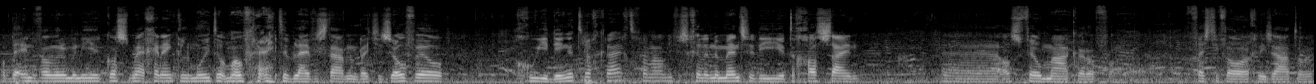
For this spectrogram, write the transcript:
op de een of andere manier kost het mij geen enkele moeite om overeind te blijven staan. Omdat je zoveel goede dingen terugkrijgt van al die verschillende mensen die hier te gast zijn. Eh, als filmmaker of festivalorganisator.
